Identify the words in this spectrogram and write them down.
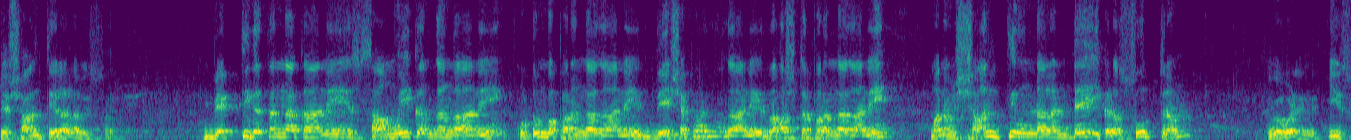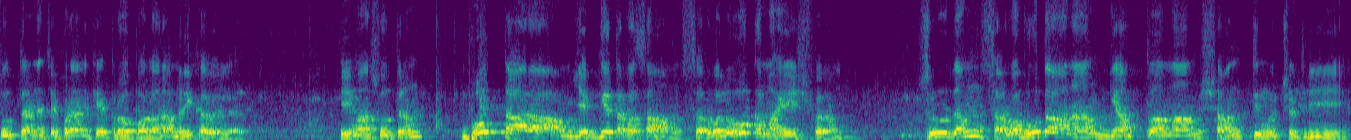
ఇక శాంతి ఎలా లభిస్తుంది? వ్యక్తిగతంగా కానీ సామూహికంగా కానీ కుటుంబ పరంగా కానీ దేశపరంగా కానీ రాష్ట్రపరంగా కానీ మనం శాంతి ఉండాలంటే ఇక్కడ సూత్రం ఇవ్వబడింది. ఈ సూత్రాన్ని చెప్పడానికే ప్రభుపాల వారు అమెరికా వెళ్ళారు. ఏమా సూత్రం? భోక్తారాం యజ్ఞ తపసాం సర్వలోక మహేశ్వరం. సుహృదం సర్వభూతానాం జ్ఞాత్వానాం శాంతి ముచ్చతి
